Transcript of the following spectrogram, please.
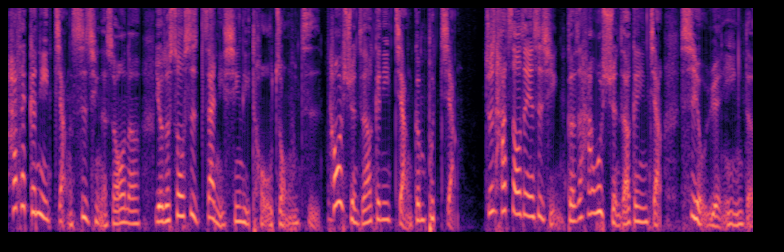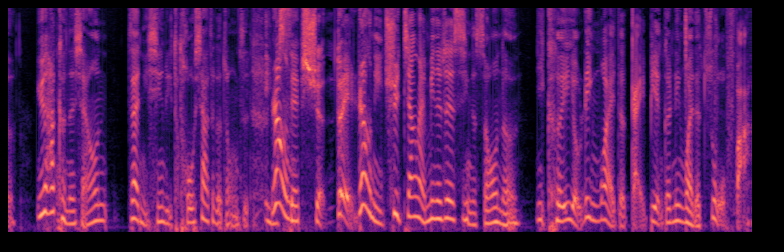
他在跟你讲事情的时候呢，有的时候是在你心里投种子，他会选择要跟你讲跟不讲。”就是他知道这件事情，可是他会选择要跟你讲是有原因的，因为他可能想要在你心里投下这个种子，让 Inception 对，让你去将来面对这件事情的时候呢，你可以有另外的改变跟另外的做法。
